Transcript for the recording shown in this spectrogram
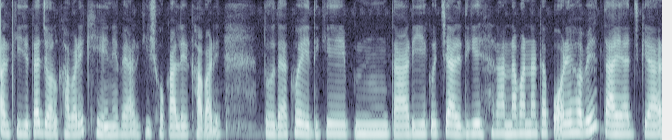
আর কি যেটা জলখাবারে খেয়ে নেবে আর কি সকালের খাবারে। তো দেখো এদিকে তার ইয়ে করছে আর এদিকে রান্না বান্নাটা পরে হবে। তাই আজকে আর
